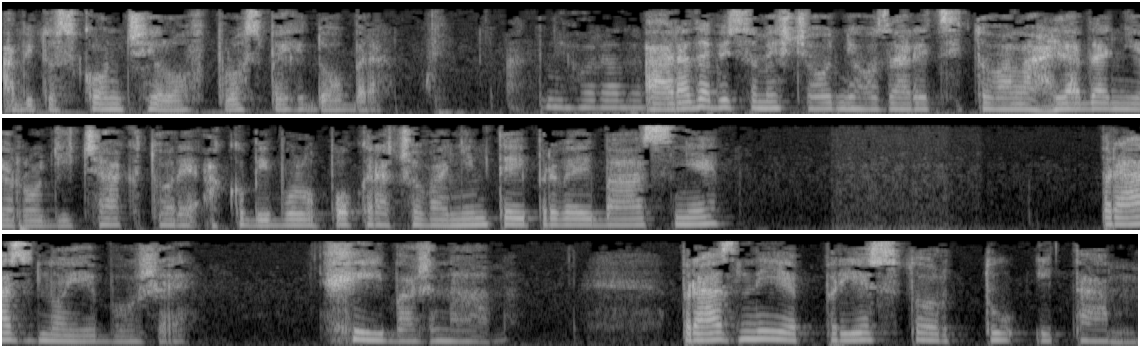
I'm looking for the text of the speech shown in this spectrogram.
aby to skončilo v prospech dobra. A rada by som ešte od neho zarecitovala hľadanie rodiča, ktoré ako by bolo pokračovaním tej prvej básne. Prázdno je Bože, chýbaš nám. Prázdny je priestor tu i tam.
